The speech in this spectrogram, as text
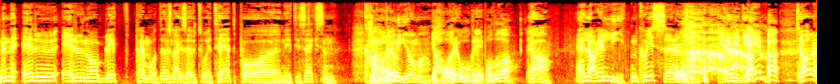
Men er du, er du nå blitt på en måte en slags autoritet på 96-en? Kan du mye om den? Jeg har jo greie på det, da. Ja. Jeg lager en liten quiz. Er du, er du game? Tør du?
